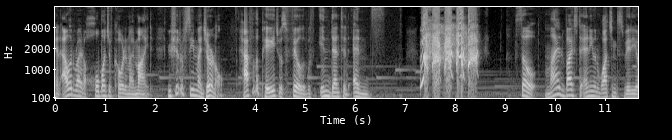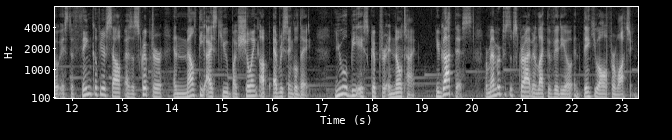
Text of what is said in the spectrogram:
and I would write a whole bunch of code in my mind. You should have seen my journal. Half of the page was filled with indented ends. So, my advice to anyone watching this video is to think of yourself as a scripter and melt the ice cube by showing up every single day. You will be a scripter in no time. You got this. Remember to subscribe and like the video and thank you all for watching.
